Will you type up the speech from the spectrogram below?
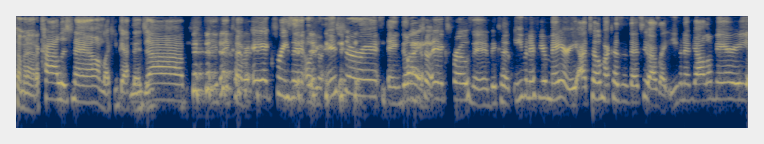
coming out of college now. I'm like, you got that mm-hmm. job. if they cover egg freezing on your insurance and go right. get your eggs frozen. Because even if you're married, I tell my cousins that too. I was like, even if y'all are married,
